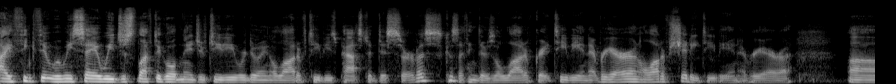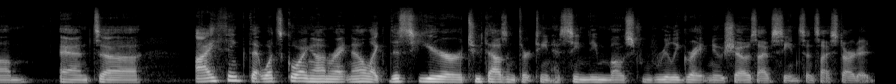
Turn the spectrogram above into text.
i think that when we say we just left a golden age of tv we're doing a lot of tv's past a disservice because i think there's a lot of great tv in every era and a lot of shitty tv in every era. Um, and uh, I think that what's going on right now, like this year, 2013, has seen the most really great new shows I've seen since I started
